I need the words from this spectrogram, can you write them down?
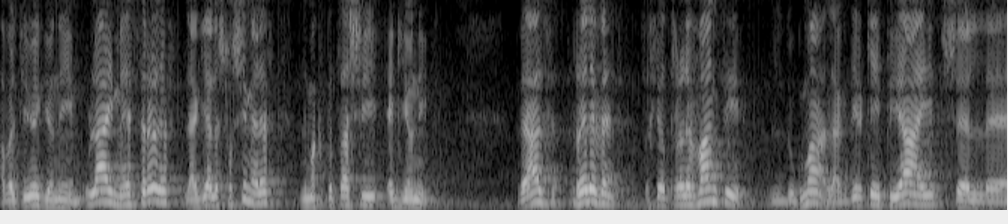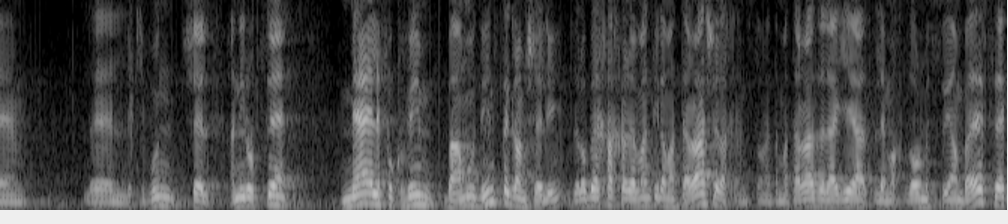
אבל תהיו הגיוניים. אולי מ-10,000 להגיע ל-30,000 זה מקפצה שהיא הגיונית. ואז רלוונט, צריך להיות רלוונטי, לדוגמה, להגדיר KPI של, אה, לכיוון של אני רוצה 100 אלף עוקבים בעמוד אינסטגרם שלי, זה לא בהכרח רלוונטי למטרה שלכם, זאת אומרת המטרה זה להגיע למחזור מסוים בעסק,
